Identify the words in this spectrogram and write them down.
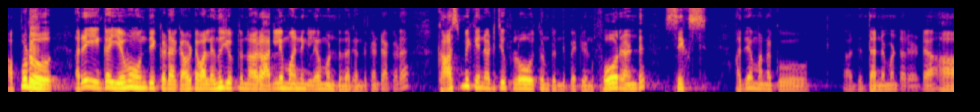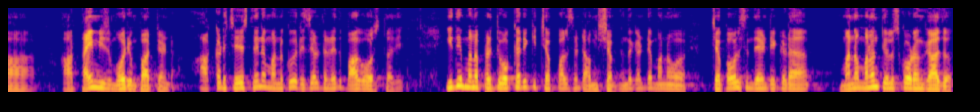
అప్పుడు అరే ఇంకా ఏమో ఉంది ఇక్కడ కాబట్టి వాళ్ళు ఎందుకు చెప్తున్నారు? అర్లీ మార్నింగ్ లేమంటున్నారు ఎందుకంటే అక్కడ కాస్మిక్ ఎనర్జీ ఫ్లో అవుతుంటుంది బిట్వీన్ ఫోర్ అండ్ సిక్స్. అదే మనకు అదే దాన్ని ఏమంటారంటే ఆ- ఆ టైం ఈజ్ మోర్ ఇంపార్టెంట్. అక్కడ చేస్తేనే మనకు రిజల్ట్ అనేది బాగా వస్తుంది. ఇది మన ప్రతి ఒక్కరికి చెప్పాల్సిన అంశం. ఎందుకంటే మనం చెప్పవలసింది ఏంటి ఇక్కడ? మనం మనం తెలుసుకోవడం కాదు.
